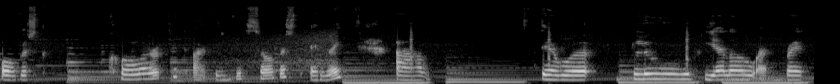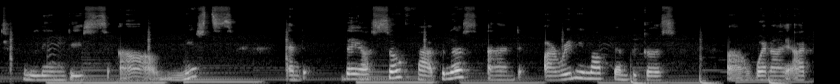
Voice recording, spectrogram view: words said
August color kit. I think it's August. Anyway um, there were blue, yellow and red Lindy's um, mists. And they are so fabulous and I really love them because uh, when I add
